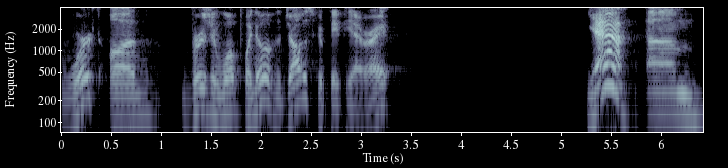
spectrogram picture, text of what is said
worked on version 1.0 of the JavaScript API, right? Yeah, um,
